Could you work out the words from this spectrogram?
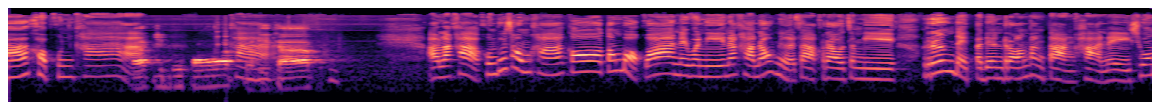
ะ ขอบคุณค่ะครับยินดีครับค่ะสวัสดีครับ เอาละค่ะ คุณผู้ชมคะก็ต้องบอกว่าในวันนี้นะคะ นอกเหนือจากเราจะมีเรื่องเด็ดประเด็นร้อนต่างๆ ค่ะ ในช่วง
